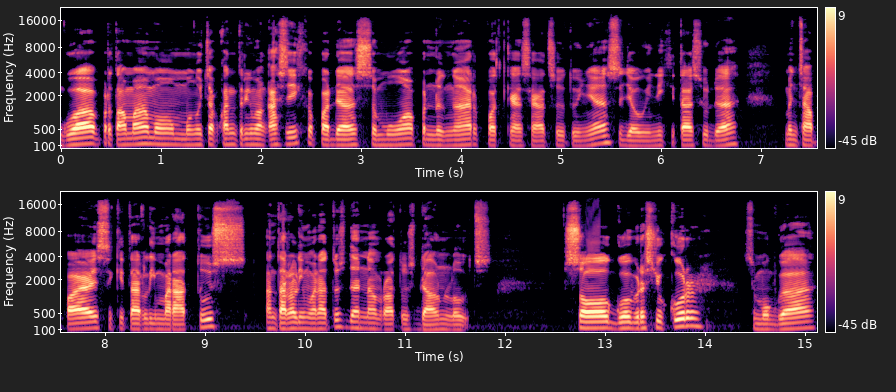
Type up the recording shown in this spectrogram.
Gue pertama mau mengucapkan terima kasih kepada semua pendengar podcast Sehat Seutuhnya. Sejauh ini kita sudah mencapai sekitar 500, antara 500 dan 600 downloads. So, gue bersyukur semoga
